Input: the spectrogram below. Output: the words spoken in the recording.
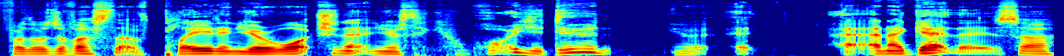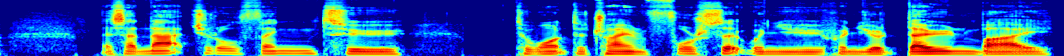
for those of us that have played and you're watching it and you're thinking, what are you doing? You know, it, and I get that it's a, it's a natural thing to, to want to try and force it when you when you're down by,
